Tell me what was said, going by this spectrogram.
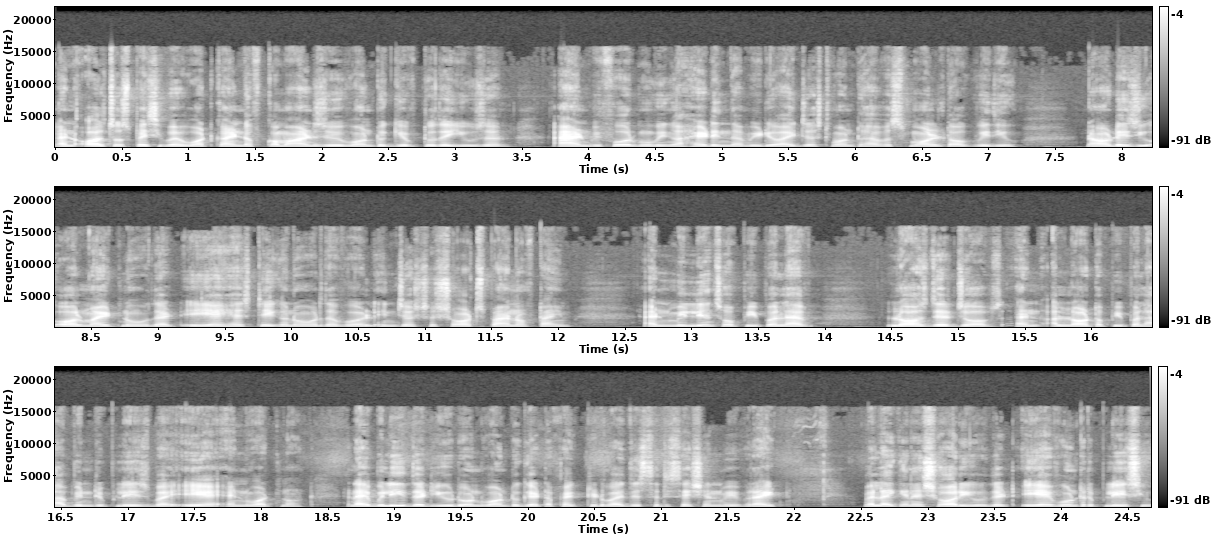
and also specify what kind of commands you want to give to the user. And before moving ahead in the video I just want to have a small talk with you. Nowadays you all might know that AI has taken over the world in just a short span of time and millions of people have lost their jobs and a lot of people have been replaced by AI and whatnot. And I believe that you don't want to get affected by this recession wave, right? Well, I can assure you that AI won't replace you.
